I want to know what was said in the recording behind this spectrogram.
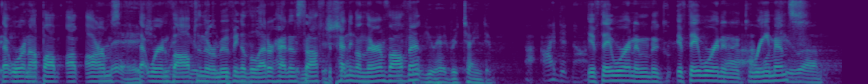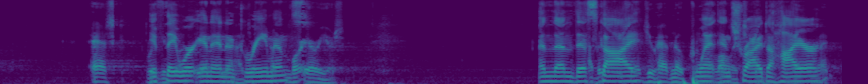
that were in up, up, up arms that were involved in the removing of the letterhead and stuff, depending on their involvement, You had retained him. I, I did not. if they were in an if they were in an agreement, um, ask If they were in an FBI, just a couple agreement, More areas. and then this guy you have no went and tried to experience, is that hire correct?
